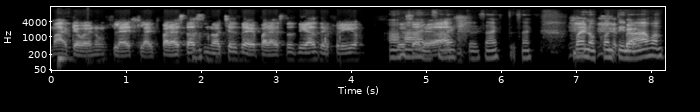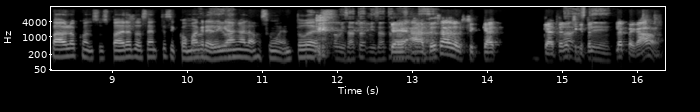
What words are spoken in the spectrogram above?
Madre, qué bueno un flashlight para estas noches de, para estos días de frío. Ajá, exacto, exacto, exacto. Bueno, continuaba Juan Pablo con sus padres docentes y cómo agredían a las juventudes. que antes a los, chiquitos, que antes los ah, chiquitos este le pegaban,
